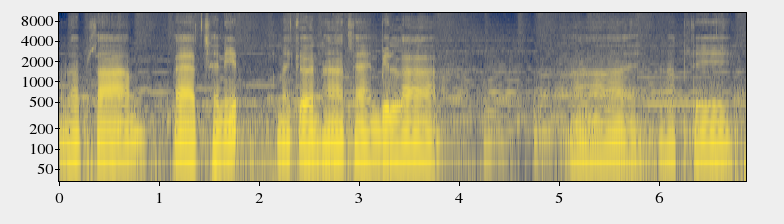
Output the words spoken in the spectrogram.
ระดับ 3 8 ชนิดไม่เกิน 5 0 0แสนบิลล่าไประดับ 4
